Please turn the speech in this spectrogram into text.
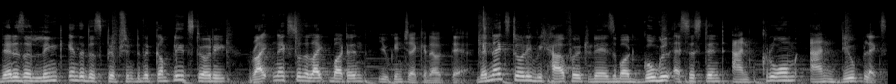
There is a link in the description to the complete story right next to the like button. You can check it out there. The next story we have for you today is about Google Assistant and Chrome and Duplex.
